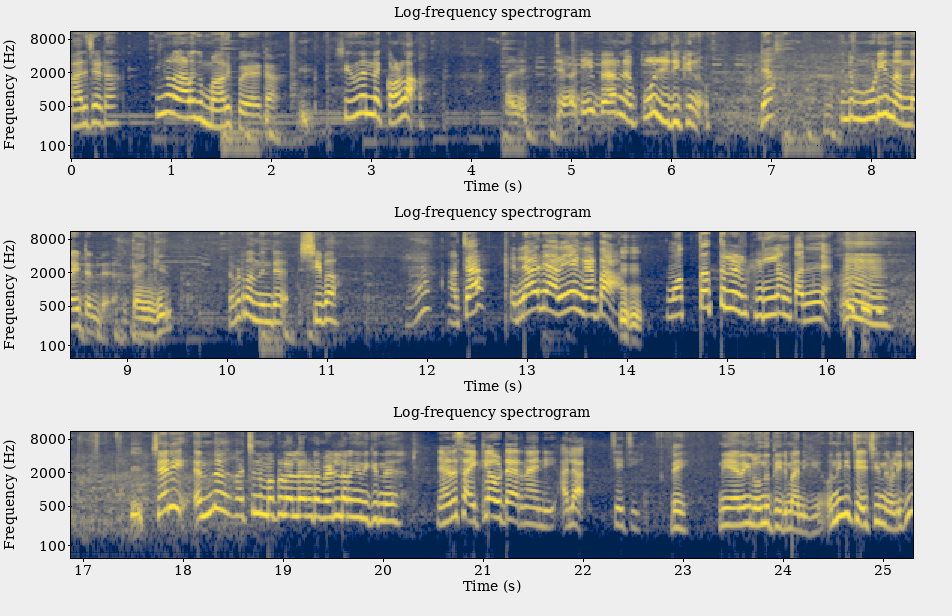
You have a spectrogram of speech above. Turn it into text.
പാലിച്ചേട്ടാ നിങ്ങൾ ആളൊക്കെ മാറിപ്പോയേട്ടാ. പക്ഷെ ഇത് തന്നെ കൊള്ളാം. ടെഡി ബെയറിനെ പോലെ ഇരിക്കുന്നു. നിന്റെ മുടി നന്നായിട്ടുണ്ട്. താങ്ക് യു എവിടാ നിന്റെ ശിവ? അച്ഛാ എല്ലാവരും അറിയാം കേട്ടാ. മൊത്തത്തിലൊരു കില്ലം തന്നെ. ശരി എന്ത്? അച്ഛനും മക്കളും എല്ലാവരും വെള്ളിറങ്ങി നിൽക്കുന്നേ? ഞങ്ങൾ സൈക്കിൾ ഔട്ടായിരുന്നു ആന്റി അല്ല ചേച്ചി. ഡേ നീ ഏതെങ്കിലും ഒന്ന് തീരുമാനിക്കുക ഒന്നെങ്കിൽ ചേച്ചി എന്ന് വിളിക്കുക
